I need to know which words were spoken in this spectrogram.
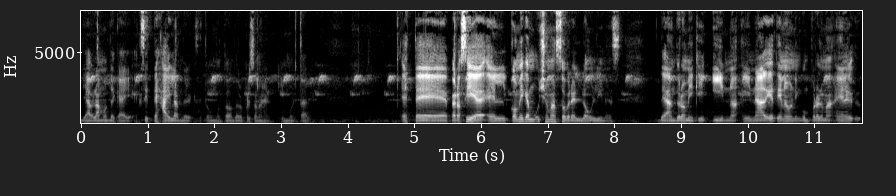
ya hablamos de que hay- existe Highlander, existe un montón de otros personajes inmortales. Este, pero sí, el, cómic es mucho más sobre el loneliness de Andromeda y, no- y nadie tiene ningún problema. En el-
